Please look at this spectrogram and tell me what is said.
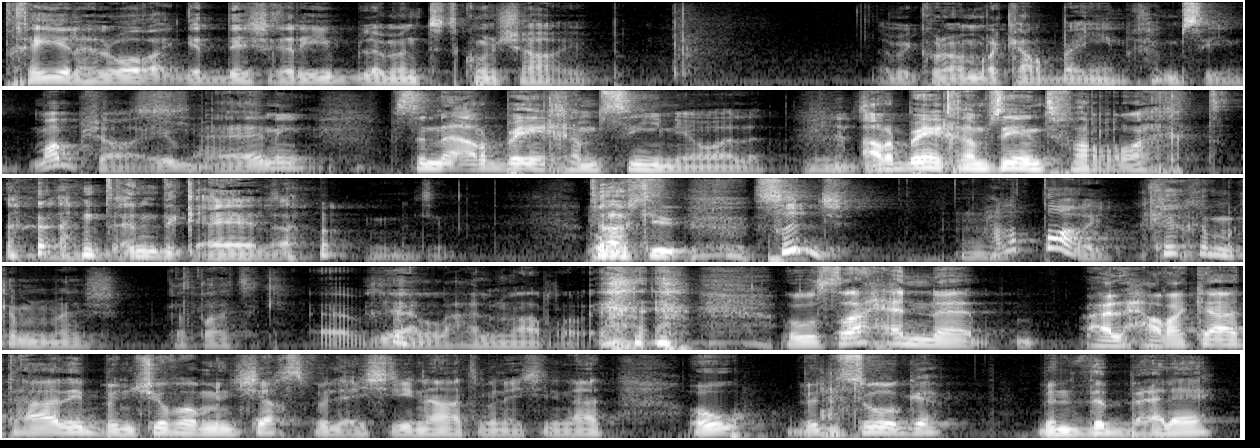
تخيل هالوضع قديش غريب لما أنت تكون شايب. لما يكون عمرك 40 50 ما بشايب يعني بس إنه 40 50 يا ولد. 40 50 انت فرخت أنت عندك عيلة. تاكي صدق على الطاري. كيف كمل كمل معلش قطعتك. يلا هالمره هو صح إن هالحركات هذه بنشوفها من شخص في العشرينات من العشرينات. هو بنسوقه بنذب عليه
